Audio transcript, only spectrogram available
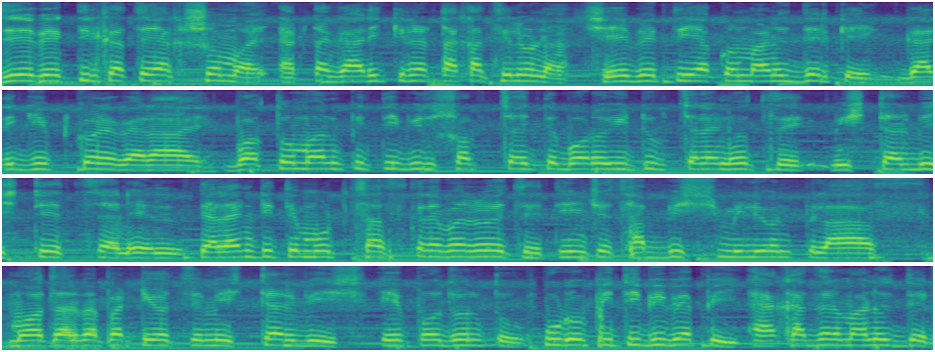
যে ব্যক্তির কাছে এক সময় একটা গাড়ি কেনার টাকা ছিল না সেই ব্যক্তি এখন মানুষদেরকে গাড়ি গিফট করে বেড়ায়। বর্তমান পৃথিবীর সবচাইতে বড় ইউটিউব চ্যানেল হচ্ছে মিস্টার বিস্টের চ্যানেল। চ্যানেলটিতে মোট সাবস্ক্রাইবার রয়েছে তিনশো ছাব্বিশ মিলিয়ন প্লাস। মজার ব্যাপারটি হচ্ছে মিস্টার বিশ এ পর্যন্ত পুরো পৃথিবী ব্যাপী এক হাজার মানুষদের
